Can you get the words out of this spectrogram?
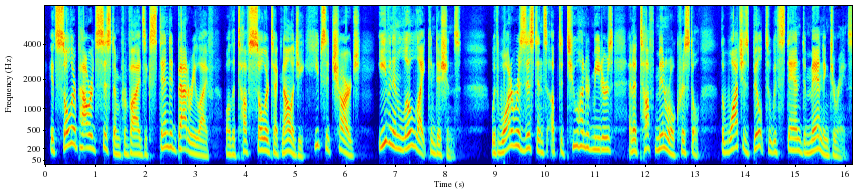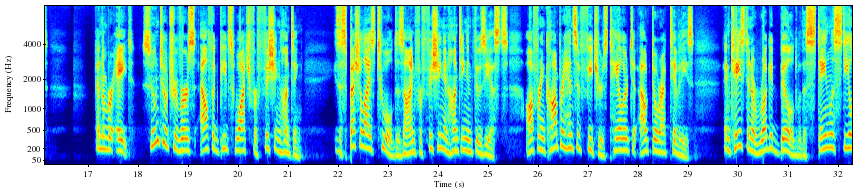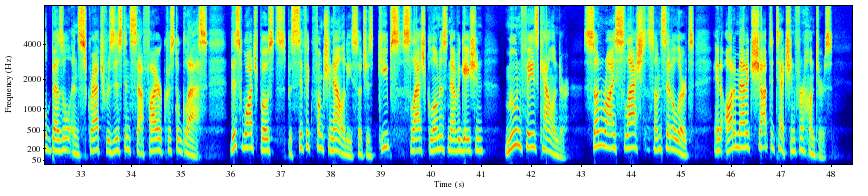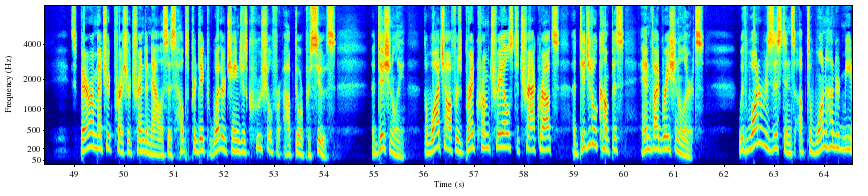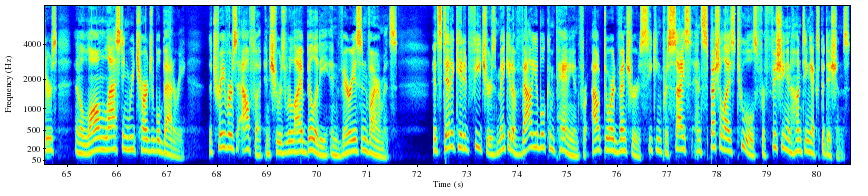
Its solar-powered system provides extended battery life, while the tough solar technology keeps it charged even in low-light conditions. With water resistance up to 200 meters and a tough mineral crystal, the watch is built to withstand demanding terrains. And number 8. Suunto Traverse Alpha GPS Watch for Fishing Hunting is a specialized tool designed for fishing and hunting enthusiasts, offering comprehensive features tailored to outdoor activities. Encased in a rugged build with a stainless steel bezel and scratch-resistant sapphire crystal glass, this watch boasts specific functionalities such as GPS slash GLONASS navigation, moon phase calendar, sunrise slash sunset alerts, and automatic shot detection for hunters. Barometric pressure trend analysis helps predict weather changes crucial for outdoor pursuits. Additionally, the watch offers breadcrumb trails to track routes, a digital compass, and vibration alerts. With water resistance up to 100 meters and a long-lasting rechargeable battery, the Traverse Alpha ensures reliability in various environments. Its dedicated features make it a valuable companion for outdoor adventurers seeking precise and specialized tools for fishing and hunting expeditions.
